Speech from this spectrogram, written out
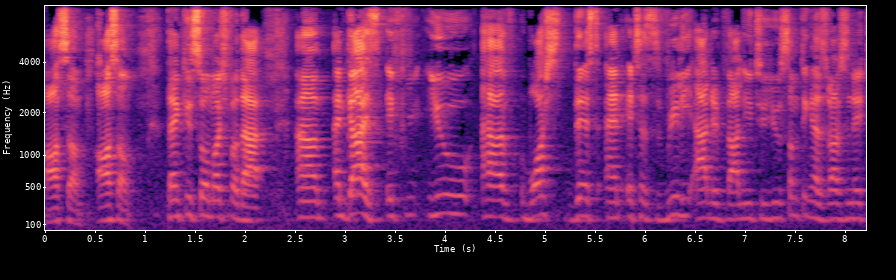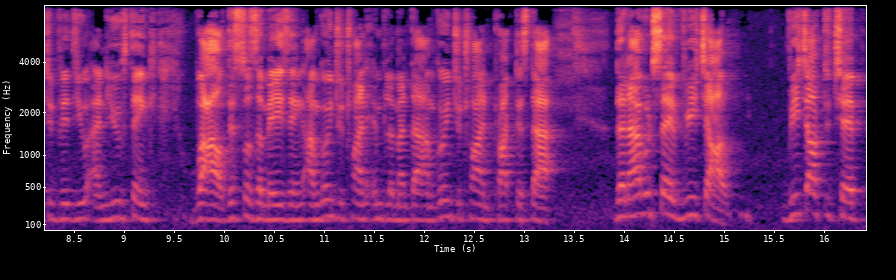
awesome, awesome. Thank you so much for that. Um, and guys, if you have watched this and it has really added value to you, something has resonated with you, and you think, "Wow, this was amazing! I'm going to try and implement that. I'm going to try and practice that." Then I would say reach out reach out to Chip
